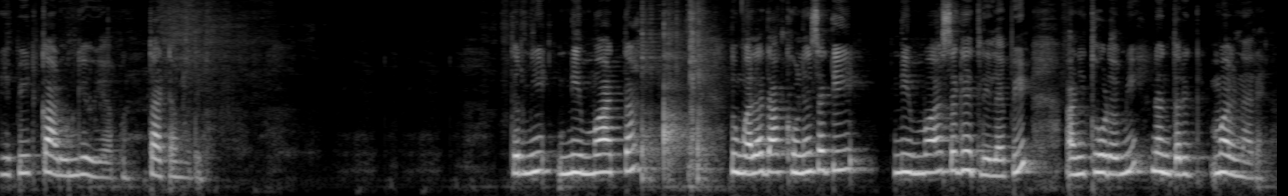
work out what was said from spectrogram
हे पीठ काढून घेऊया आपण ताटामध्ये. तर मी निम्म आता तुम्हाला दाखवण्यासाठी निम्म असं घेतलेलं आहे पीठ आणि थोडं मी नंतर मळणार आहे.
